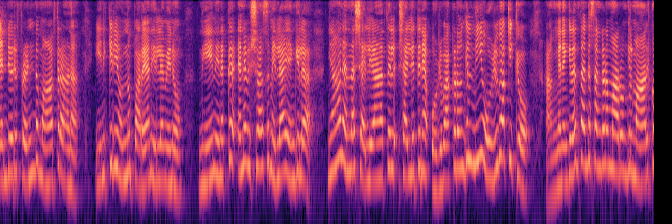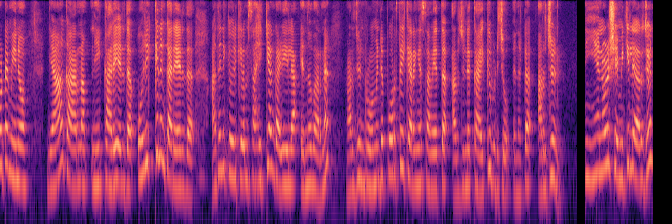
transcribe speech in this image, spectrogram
എന്റെ ഒരു ഫ്രണ്ട് മാത്രമാണ് എനിക്കിനി ഒന്നും പറയാനില്ല മീനു. നീ നിനക്ക് എന്നെ വിശ്വാസമില്ല എങ്കിൽ ഞാൻ എന്ന ശല്യാണത്തിൽ ശല്യത്തിനെ ഒഴിവാക്കണമെങ്കിൽ നീ ഒഴിവാക്കിക്കോ. അങ്ങനെങ്കിലും തന്റെ സങ്കടം മാറുമെങ്കിൽ മാറിക്കോട്ടെ മീനു. ഞാൻ കാരണം നീ കരയരുത് ഒരിക്കലും കരയരുത്. അതെനിക്ക് ഒരിക്കലും സഹിക്കാൻ കഴിയില്ല എന്ന് പറഞ്ഞ് അർജുൻ റൂമിന്റെ പുറത്തേക്ക് ഇറങ്ങിയ സമയത്ത് അർജുന്റെ കൈക്ക് പിടിച്ചു. എന്നിട്ട് അർജുൻ നീ എന്നോട് ക്ഷമിക്കില്ലേ അർജുൻ?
